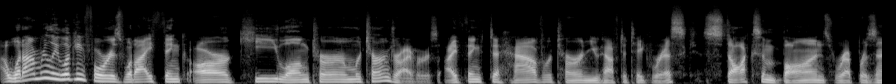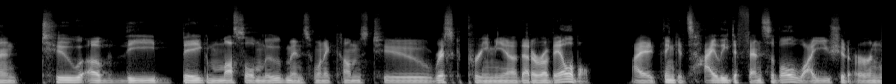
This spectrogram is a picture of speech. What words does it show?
what I'm really looking for is what I think are key long term return drivers. I think to have return, you have to take risk. Stocks and bonds represent two of the big muscle movements when it comes to risk premia that are available. I think it's highly defensible why you should earn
